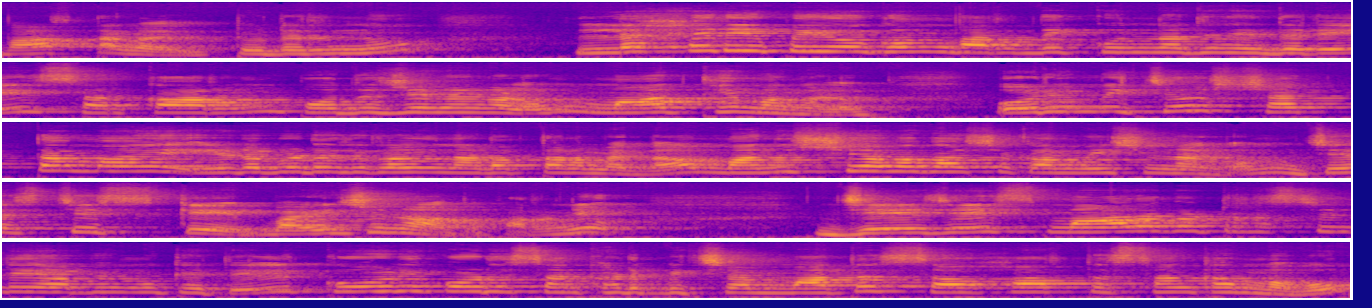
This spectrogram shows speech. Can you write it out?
വാർത്തകൾ തുടരുന്നു. ലഹരി ഉപയോഗം വർദ്ധിക്കുന്നതിനെതിരെ സർക്കാരും പൊതുജനങ്ങളും മാധ്യമങ്ങളും ഒരുമിച്ച് ശക്തമായ ഇടപെടലുകൾ നടത്തണമെന്ന് മനുഷ്യാവകാശ കമ്മീഷൻ അംഗം ജസ്റ്റിസ് കെ. ബൈജുനാഥ് പറഞ്ഞു. ജെ. ജെ. സ്മാരക ട്രസ്റ്റിന്റെ ആഭിമുഖ്യത്തിൽ കോഴിക്കോട് സംഘടിപ്പിച്ച മതസൗഹാർദ്ദ സംഗമവും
